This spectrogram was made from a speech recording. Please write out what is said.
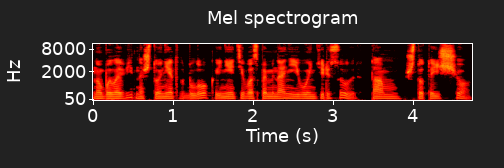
Но было видно, что не этот блок и не эти воспоминания его интересуют. Там что-то еще.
